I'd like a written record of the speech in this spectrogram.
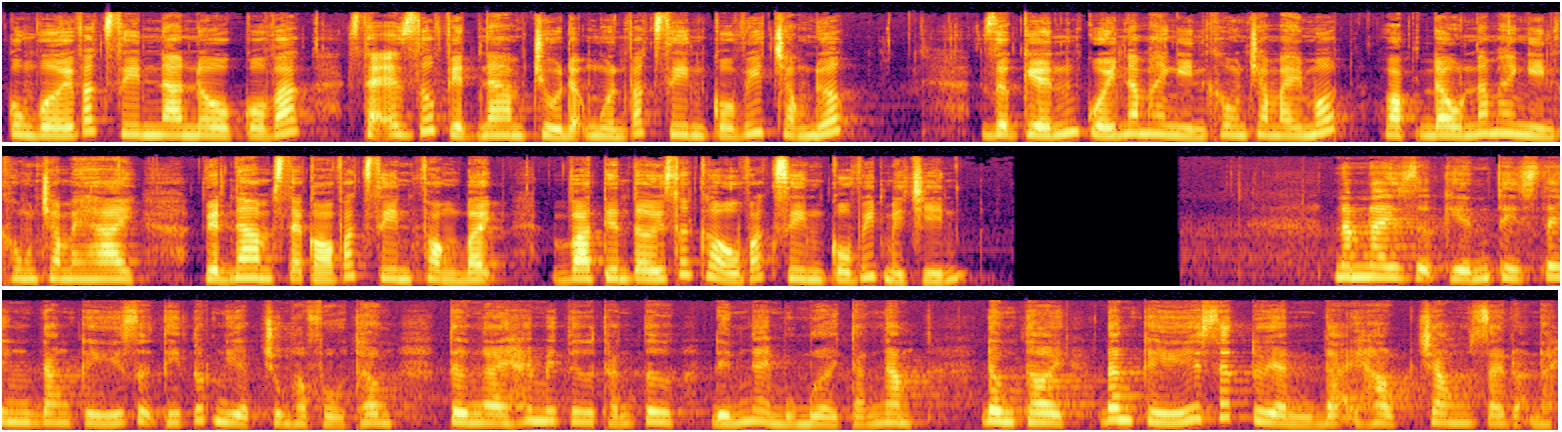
cùng với vaccine Nanocovax sẽ giúp Việt Nam chủ động nguồn vaccine COVID trong nước. Dự kiến cuối năm 2021 hoặc đầu năm 2022, Việt Nam sẽ có vaccine phòng bệnh và tiến tới xuất khẩu vaccine COVID-19. Năm nay dự kiến thí sinh đăng ký dự thi tốt nghiệp trung học phổ thông từ ngày 24 tháng 4 đến ngày 10 tháng 5, đồng thời đăng ký xét tuyển đại học trong giai đoạn này.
